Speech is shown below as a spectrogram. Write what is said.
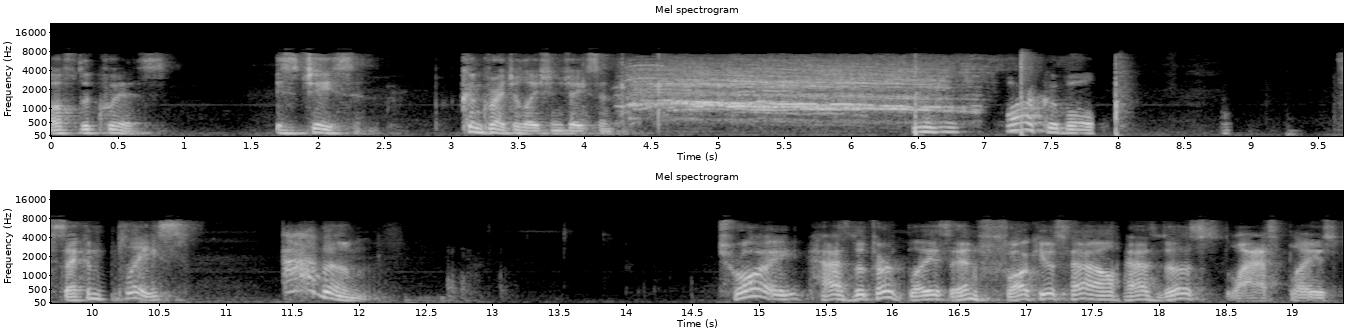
of the quiz is Jason. Congratulations, Jason. Remarkable. Second place, Adam. Troy has the third place, and Fuck You Sal has the last place.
